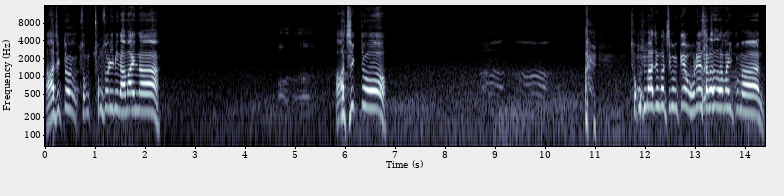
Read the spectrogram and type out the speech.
아직도 송, 총소림이 남아있나? 아직도 총 맞은 거 치고 꽤 오래 살아남아 있구만.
